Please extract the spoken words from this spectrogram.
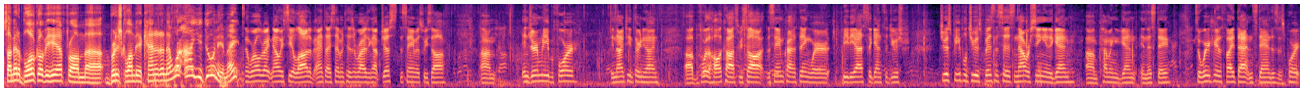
So I met a bloke over here from uh, British Columbia, Canada. Now, what are you doing here, mate? In the world right now, we see a lot of anti-Semitism rising up, just the same as we saw um, in Germany before, in 1939. Uh, before the Holocaust, we saw the same kind of thing where BDS against the Jewish, Jewish people, Jewish businesses, and now we're seeing it again, um, coming again in this day. So we're here to fight that and stand as a support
